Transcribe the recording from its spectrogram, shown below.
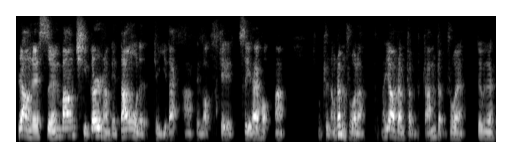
让这四人帮起根上给耽误了这一代啊，这老这慈禧太后啊，只能这么说了。那要怎怎咱们怎么说呀？对不对？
